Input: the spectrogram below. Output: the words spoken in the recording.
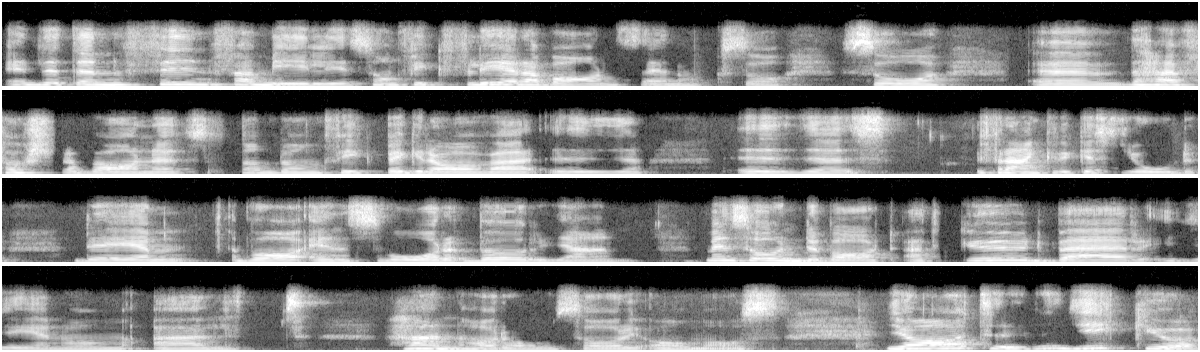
en liten fin familj som fick flera barn sen också. Så eh, det här första barnet som de fick begrava i, i, Frankrikes jord, det var en svår början. Men så underbart att Gud bär igenom allt. Han har omsorg om oss. Ja, tiden gick ju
